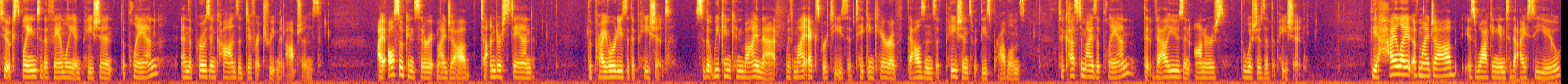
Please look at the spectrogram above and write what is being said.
to explain to the family and patient the plan and the pros and cons of different treatment options. I also consider it my job to understand the priorities of the patient so that we can combine that with my expertise of taking care of thousands of patients with these problems to customize a plan that values and honors the wishes of the patient. The highlight of my job is walking into the ICU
